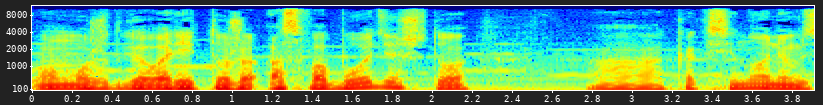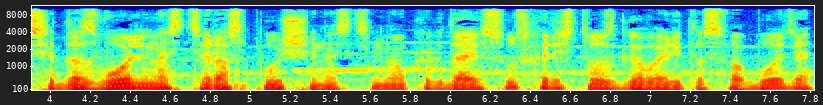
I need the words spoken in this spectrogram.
он может говорить тоже о свободе, что э, как синоним вседозволенности, распущенности. Но когда Иисус Христос говорит о свободе,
